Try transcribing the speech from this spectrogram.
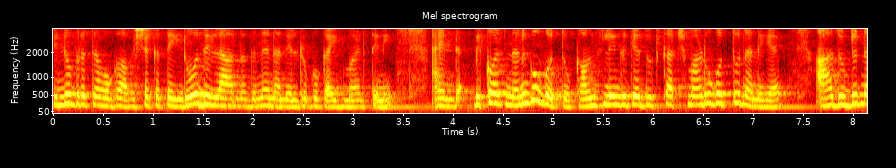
ಇನ್ನೊಬ್ಬರ ಹತ್ರ ಹೋಗೋ ಅವಶ್ಯಕತೆ ಇರೋದಿಲ್ಲ ಅನ್ನೋದನ್ನೇ ನಾನು ಎಲ್ರಿಗೂ ಗೈಡ್ ಮಾಡ್ತೀನಿ. ಆ್ಯಂಡ್ ಬಿಕಾಸ್ ನನಗೂ ಗೊತ್ತು ಕೌನ್ಸಿಲಿಂಗ್ಗೆ ದುಡ್ಡು ಖರ್ಚು ಮಾಡು ಗೊತ್ತು ನನಗೆ. ಆ ದುಡ್ಡನ್ನ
